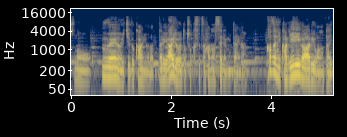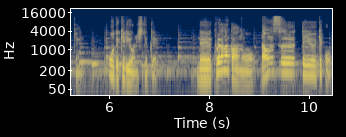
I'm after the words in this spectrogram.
その運営への一部関与だったり、アイドルと直接話せるみたいな、数に限りがあるような体験をできるようにしてて、で、これがなんかあの、ダウンスっていう結構、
